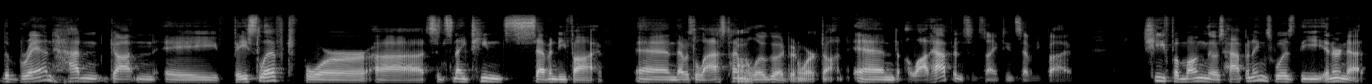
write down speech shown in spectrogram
the brand hadn't gotten a facelift for uh, since 1975, and that was the last time the logo had been worked on. And a lot happened since 1975. Chief among those happenings was the internet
